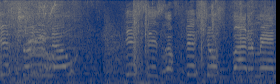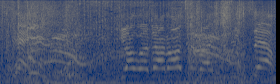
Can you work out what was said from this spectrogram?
Just so you know, this is official Spider-Man tech. Y'all are not authorized to sell.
